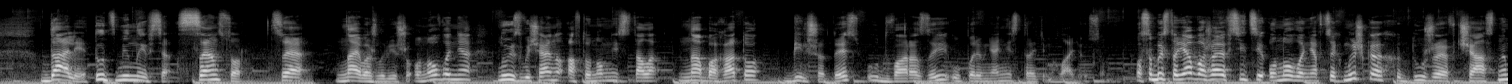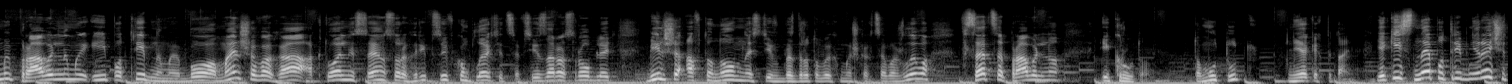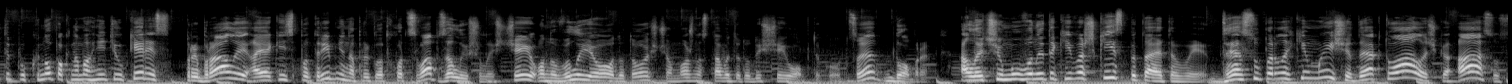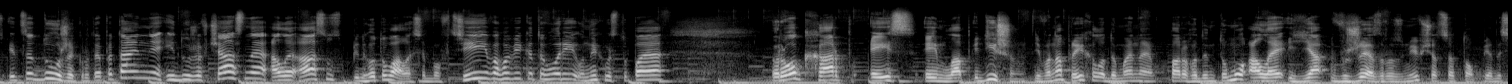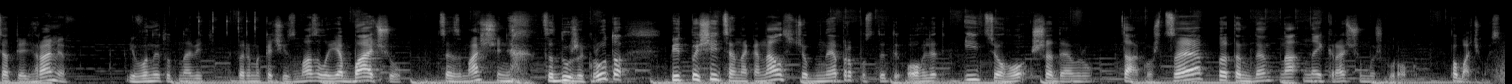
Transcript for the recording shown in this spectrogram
Далі тут змінився сенсор, це найважливіше оновлення. Ну і звичайно, автономність стала набагато більше, десь у два рази у порівнянні з третім гладіусом. Особисто я вважаю всі ці оновлення в цих мишках дуже вчасними, правильними і потрібними, бо менше вага, актуальний сенсор, гріпси в комплекті це всі зараз роблять. Більше автономності в бездротових мишках це важливо. Все це правильно і круто. Тому тут Ніяких питань. Якісь непотрібні речі, типу кнопок на магніті у Keris прибрали, а якісь потрібні, наприклад, Hot залишили. Ще й оновили його до того, що можна ставити туди ще й оптику. Це добре. Але чому вони такі важкі, спитаєте ви? Де суперлегкі миші, де актуалочка? Asus. І це дуже круте питання і дуже вчасне, але Asus підготувалися, бо в цій ваговій категорії у них виступає. ROG Harp Ace AimLab Edition. І вона приїхала до мене пару годин тому, але я вже зрозумів, що це топ 55 грамів. І вони тут навіть перемикачі змазали. Я бачу це змащення, це дуже круто. Підпишіться на канал, щоб не пропустити огляд і цього шедевру. Також це претендент на найкращу мишку року. Побачимось.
